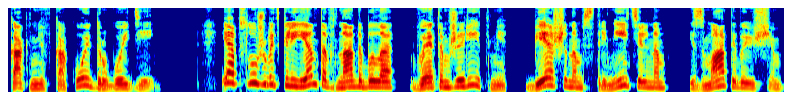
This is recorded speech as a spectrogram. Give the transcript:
как ни в какой другой день. И обслуживать клиентов надо было в этом же ритме, бешеном, стремительном, изматывающем.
